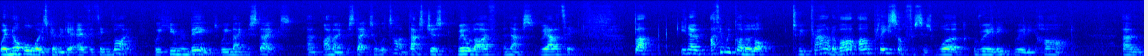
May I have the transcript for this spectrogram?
we're not always going to get everything right. We're human beings, we make mistakes. Um, I make mistakes all the time. That's just real life and that's reality. But, you know, I think we've got a lot to be proud of. Our, our police officers work really, really hard. Um,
